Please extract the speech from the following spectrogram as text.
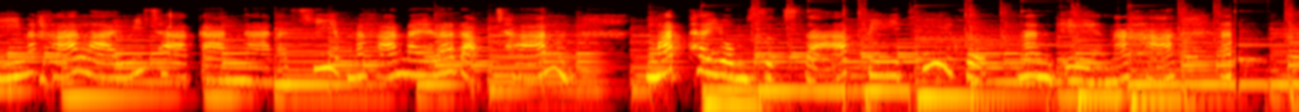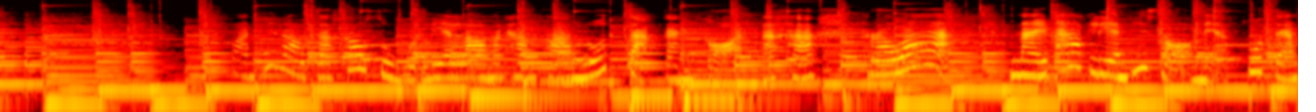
นี้นะคะรายวิชาการงานอาชีพนะคะ ในระดับชั้น มัธยมศึกษาปีที่ 6 นั่นเองนะคะก่อนที่เราจะเข้าสู่บทเรียนเรามาทำความรู้จักกันก่อนนะคะ เพราะว่าในภาคเรียนที่ 2 เนี่ยครูแต้ม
